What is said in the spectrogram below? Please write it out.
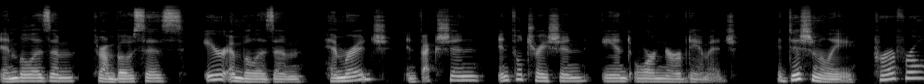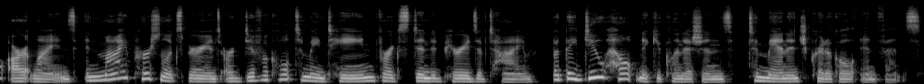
embolism, thrombosis, air embolism, hemorrhage, infection, infiltration, and or nerve damage. Additionally, peripheral art lines, in my personal experience, are difficult to maintain for extended periods of time, but they do help NICU clinicians to manage critical infants.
